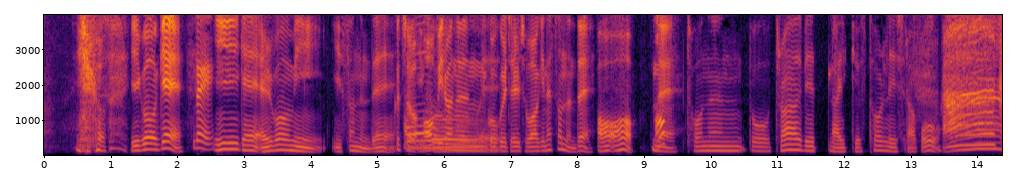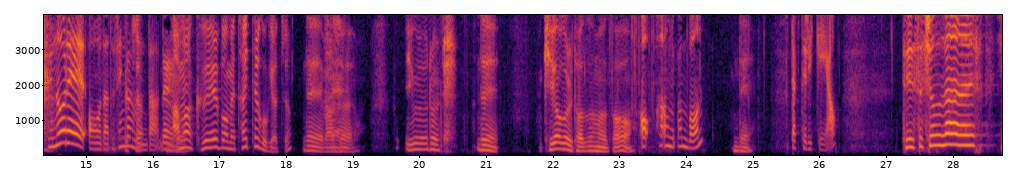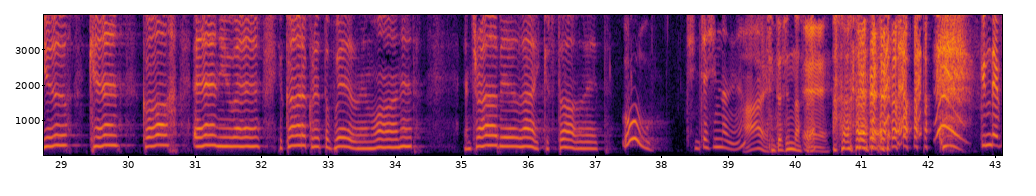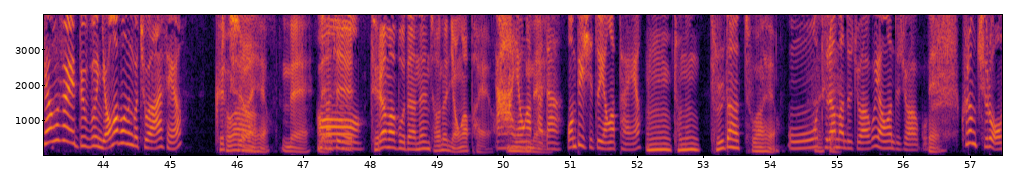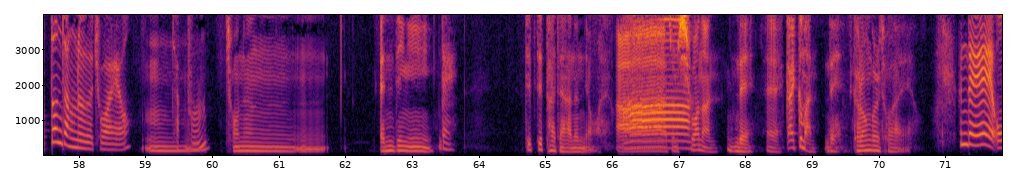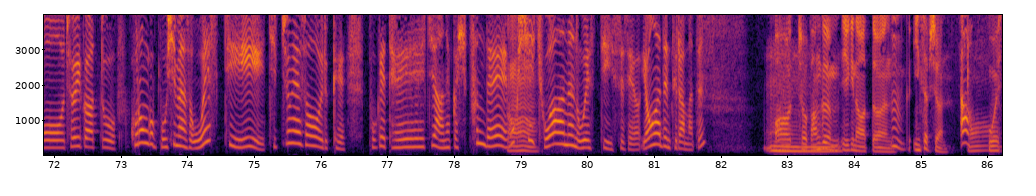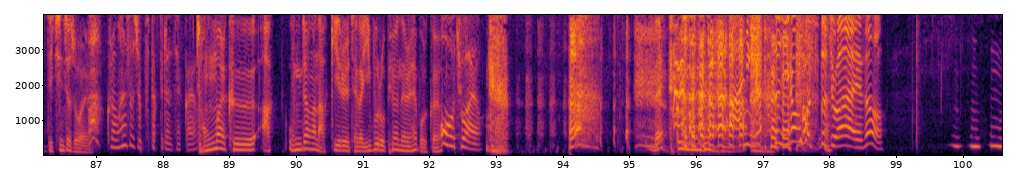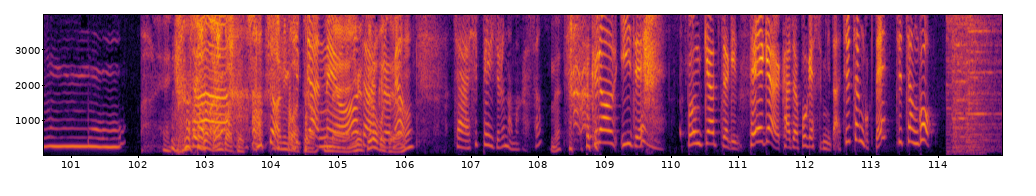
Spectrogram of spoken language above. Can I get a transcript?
이거, 이 곡에, 네. 이게 앨범이 있었는데, 그쵸. 어. 업이라는 네. 곡을 제일 좋아하긴 했었는데, 어, 어, 네. 저는 또 Drive It Like You Stole It이라고, 아, 그 노래, 어, 나도 생각난다. 네. 아마 그 앨범의 타이틀곡이었죠? 네, 맞아요. 이거를, 네, 기억을 더듬어서, 어, 한, 한번 네. 부탁드릴게요. This is your life, you can go anywhere. You gotta grab the wheel and want it, and drive it like you stole it. 진짜 신나는. 아, 진짜 신났어요? 네. 근데 평소에 두 분 영화 보는 거 좋아하세요? 그쵸. 좋아해요. 네. 어. 사실 드라마보다는 저는 영화파예요. 아, 음, 영화파다. 원필 씨도 영화파예요? 음, 저는 둘 다 좋아해요. 오, 알았어요. 드라마도 좋아하고 영화도 좋아하고. 네. 그럼 주로 어떤 장르 좋아해요? 음, 작품? 저는 음, 엔딩이 네. 찝찝하지 않은 영화예요. 아, 아. 좀 시원한, 네, 네, 깔끔한. 네 그런 걸 좋아해요. 근데 어 저희가 또 그런 거 보시면서 OST 집중해서 이렇게 보게 되지 않을까 싶은데 혹시 어. 좋아하는 OST 있으세요? 영화든 드라마든? 어, 저 방금 얘기 나왔던 음. 그 인셉션 어. OST 진짜 좋아해요. 그럼 한 소절 부탁드려도 될까요? 정말 그 악, 웅장한 악기를 제가 입으로 표현을 해볼까요? 어 좋아요. 네? 아, 아닌가? 전 이런 것도 좋아해서 진짜 이건 아닌 것 같아요. 진짜 아닌 것 쉽지 같아요. 않네요. 네, 자, 들어보세요. 그러면 자 10페이지로 넘어가서 네. 그럼 이제 본격적인 대결 가져보겠습니다. 추천곡 대 추천곡.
